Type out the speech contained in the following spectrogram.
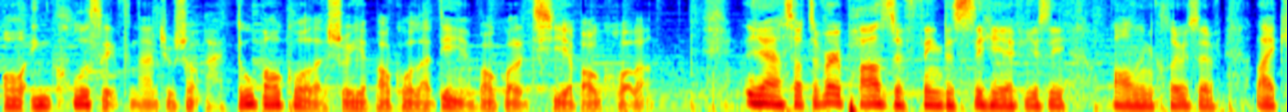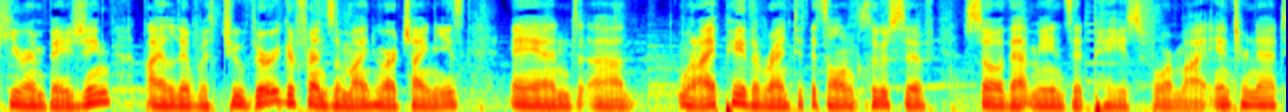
all inclusive 呢，就说哎都包括了，水也包括了，电也包括了，气也包括了。 Yeah, so it's a very positive thing to see if you see all inclusive. Like here in Beijing, I live with two very good friends of mine who are Chinese, and uh, when I pay the rent, it's all inclusive, so that means it pays for my internet,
